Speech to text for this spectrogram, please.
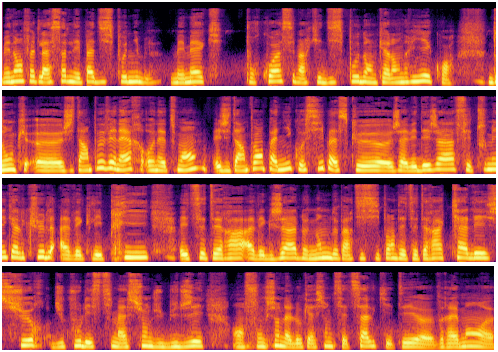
mais non en fait la salle n'est pas disponible. Mais mec, pourquoi c'est marqué dispo dans le calendrier quoi. Donc euh, j'étais un peu vénère honnêtement et j'étais un peu en panique aussi parce que euh, j'avais déjà fait tous mes calculs avec les prix etc avec Jade le nombre de participantes etc calé sur du coup l'estimation du budget en fonction de la location de cette salle qui était euh, vraiment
